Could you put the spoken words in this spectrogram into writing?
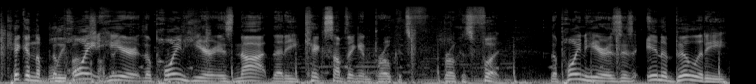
kicking the bleep. the point here the point here is not that he kicked something and broke its broke his foot the point here is his inability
